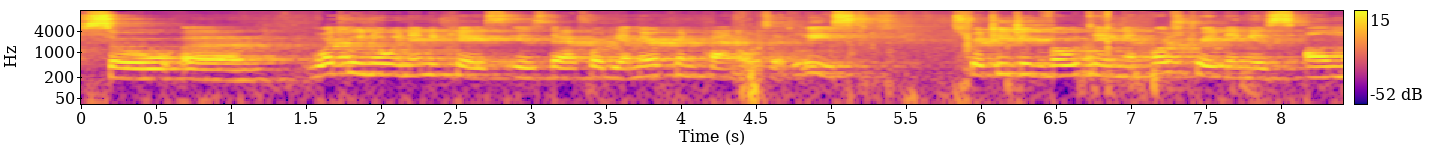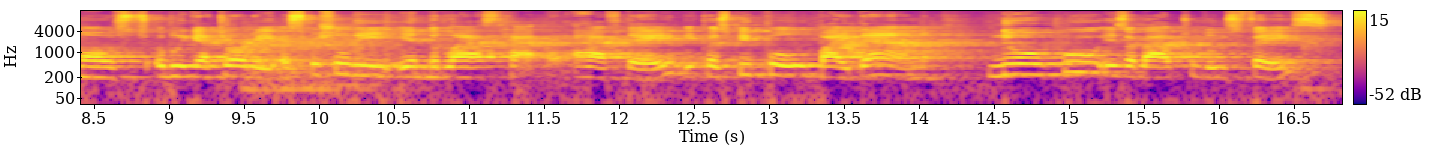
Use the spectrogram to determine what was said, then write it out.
So, um, what we know in any case is that for the American panels at least, strategic voting and horse trading is almost obligatory, especially in the last ha- half day, because people by then know who is about to lose face.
